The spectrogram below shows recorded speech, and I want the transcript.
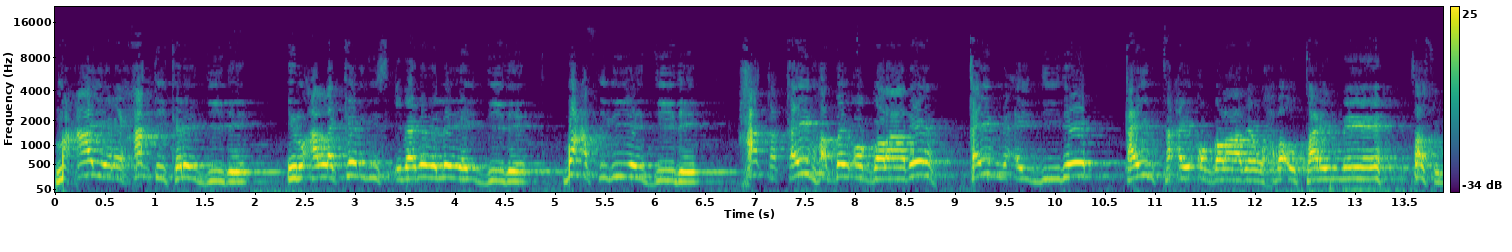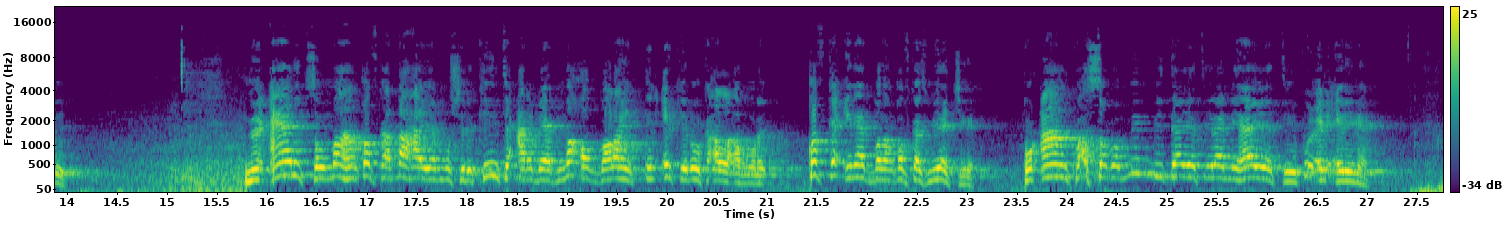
maxaa yeelay xaqii kaley diideen inuu alla keligiis cibaadada leeyahay diideen bacfigiiyay diideen xaqa qayb hadday oggolaadeen qaybna ay diideen qaybta ay oggolaadeen waxba u tarimee saasuu leeyahy mucaanid sow maahan qofka dhahaya mushrikiintii carabeed ma oggolayn in cirkii dhulka alla abuuray qofka cinaad badan qofkaas miyaa jira qur-aanku asagoo min bidaayati ilaa nihaayati ku celcelina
